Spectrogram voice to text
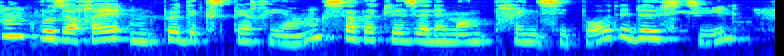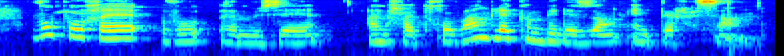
Quand vous aurez un peu d'expérience avec les éléments principaux des deux styles, vous pourrez vous amuser en retrouvant les combinaisons intéressantes.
